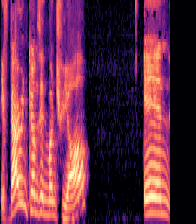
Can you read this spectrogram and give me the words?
If Barron comes in Montreal in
